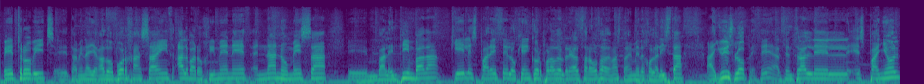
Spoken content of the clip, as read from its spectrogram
Petrovic, eh, también ha llegado Borja Sainz, Álvaro Jiménez, Nano Mesa, eh, Valentín Bada. ¿Qué les parece lo que ha incorporado el Real Zaragoza? Además, también me dejó la lista a Luis López, eh, al central del español.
